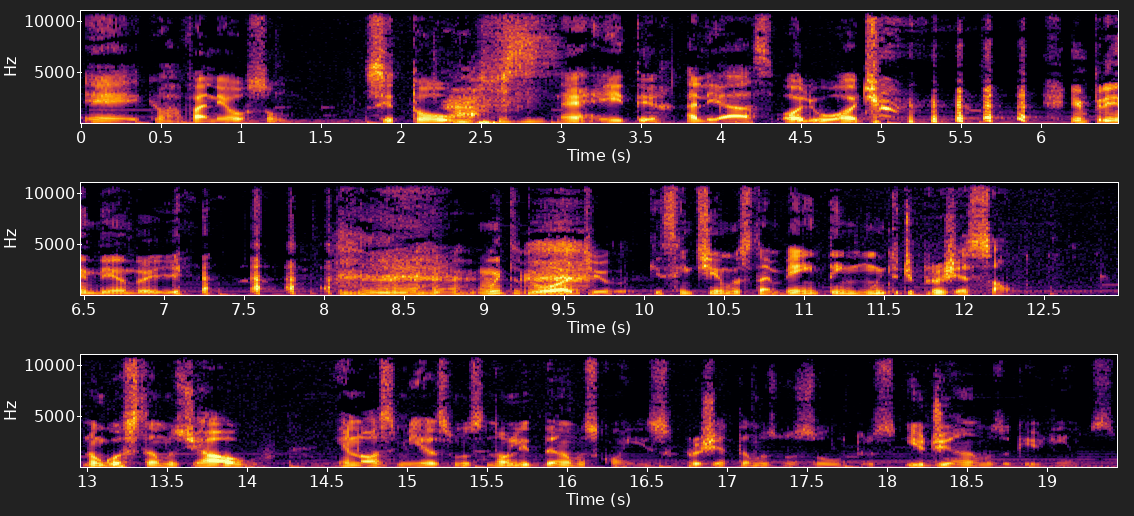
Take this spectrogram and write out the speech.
é, que o Rafa Nelson citou, né, hater, aliás, olha o ódio empreendendo aí. muito do ódio que sentimos também tem muito de projeção. Não gostamos de algo em nós mesmos, não lidamos com isso, projetamos nos outros e odiamos o que vimos.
